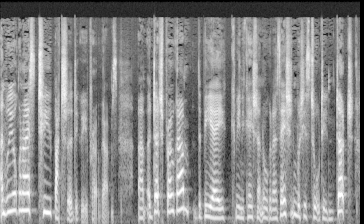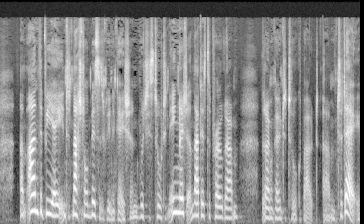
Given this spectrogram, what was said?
and we organise two bachelor degree programs um, a Dutch program, the BA Communication and Organisation, which is taught in Dutch, um, and the BA International Business Communication, which is taught in English, and that is the program that I'm going to talk about um, today.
